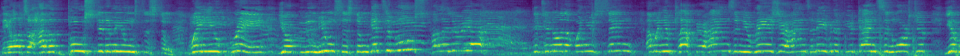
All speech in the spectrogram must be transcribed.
They also have a boosted immune system. When you pray, your immune system gets a boost. Hallelujah. Did you know that when you sing and when you clap your hands and you raise your hands and even if you dance and worship, your,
